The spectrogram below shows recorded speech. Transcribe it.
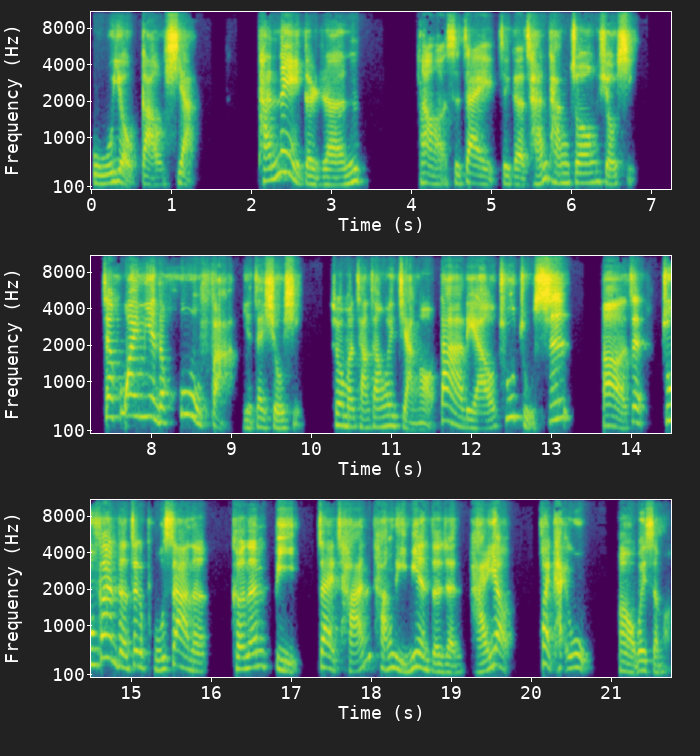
无有高下。坛内的人啊，是在这个禅堂中修行，在外面的护法也在修行。所以我们常常会讲哦，大寮出祖师啊，这煮饭的这个菩萨呢，可能比在禅堂里面的人还要快开悟啊？为什么？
